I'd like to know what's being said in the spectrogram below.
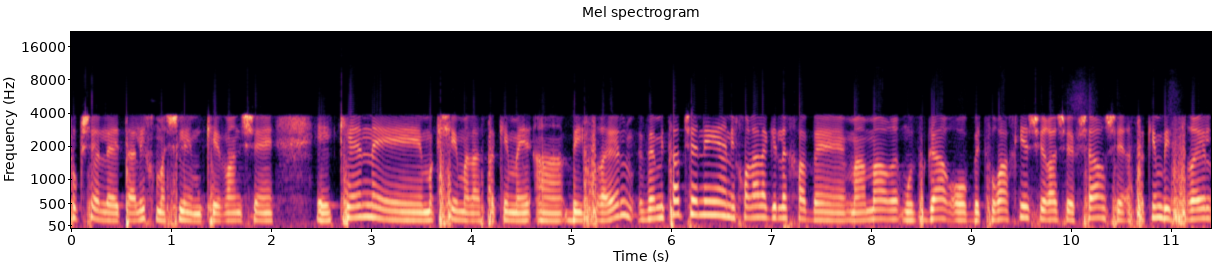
סוג של תהליך משלים, כיוון שכן מקשים על העסקים בישראל, ומצד שני אני יכולה להגיד לך במאמר מוסגר או בצורה הכי ישירה שאפשר, שעסקים בישראל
